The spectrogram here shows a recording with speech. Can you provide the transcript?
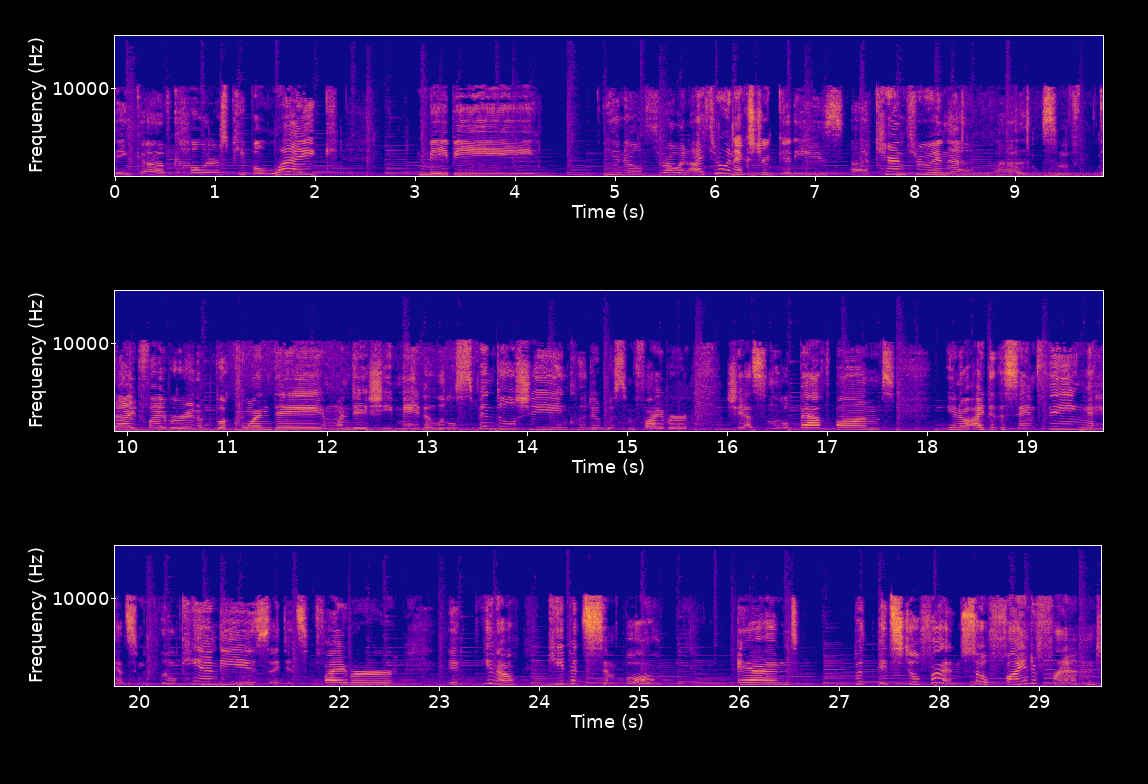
think of colors people like. Maybe you know, throw it. I threw in extra goodies. Uh, Karen threw in a, uh, some dyed fiber in a book one day, and one day she made a little spindle she included with some fiber. She had some little bath bombs. You know, I did the same thing. I had some little candies. I did some fiber. It, you know, keep it simple, and but it's still fun. So find a friend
